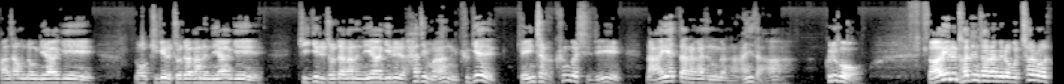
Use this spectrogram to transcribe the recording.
반사운동 이야기, 어, 기계를 조작하는 이야기, 기기를 조작하는 이야기를 하지만 그게 개인차가 큰 것이지 나이에 따라 가지는 건 아니다. 그리고 나이를 가진 사람이라고 차로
